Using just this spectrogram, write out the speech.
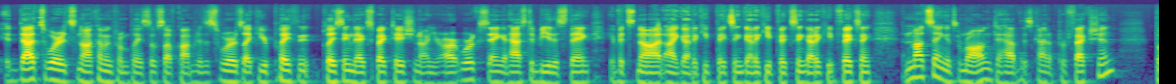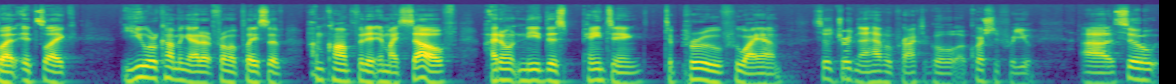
it, that's where it's not coming from a place of self-confidence. It's where it's like you're placing placing the expectation on your artwork, saying it has to be this thing. If it's not, I got to keep fixing, got to keep fixing, got to keep fixing. I'm not saying it's wrong to have this kind of perfection, but it's like you are coming at it from a place of I'm confident in myself. I don't need this painting to prove who I am. So, Jordan, I have a practical question for you. Uh, so,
